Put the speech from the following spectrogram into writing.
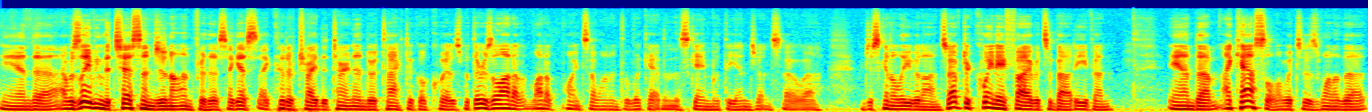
And uh, I was leaving the chess engine on for this. I guess I could have tried to turn into a tactical quiz, but there was a lot of lot of points I wanted to look at in this game with the engine, so uh, I'm just going to leave it on. So after queen a5, it's about even. And um, I castle, which is one of the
